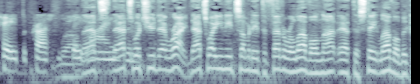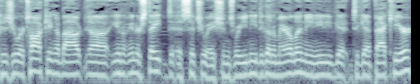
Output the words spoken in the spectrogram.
tape across the well, state that's lines. that's and, what you did right. That's why you need somebody at the federal level, not at the state level, because you were talking about uh, you know interstate uh, situations where you need to go to Maryland and you need to get to get back here,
